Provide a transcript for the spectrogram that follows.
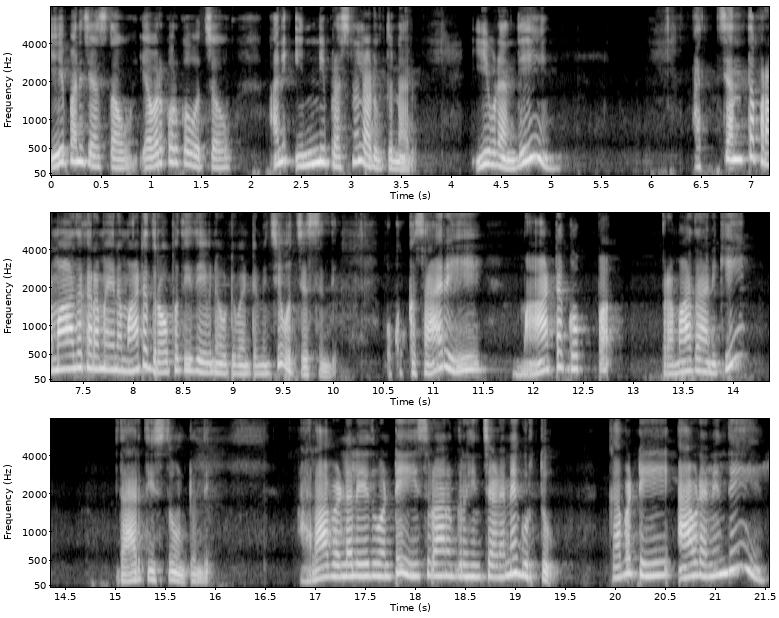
ఏ పని చేస్తావు? ఎవరి కొరకు వచ్చావు? అని ఇన్ని ప్రశ్నలు అడుగుతున్నారు. ఈవిడంది అత్యంత ప్రమాదకరమైన మాట ద్రౌపదీదేవి నోటి వెంట నుంచి వచ్చేసింది. ఒక్కొక్కసారి మాట గొప్ప ప్రమాదానికి దారితీస్తూ ఉంటుంది. అలా వెళ్ళలేదు అంటే ఈశ్వరానుగ్రహించాడనే గుర్తు. కాబట్టి ఆవిడ అనింది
